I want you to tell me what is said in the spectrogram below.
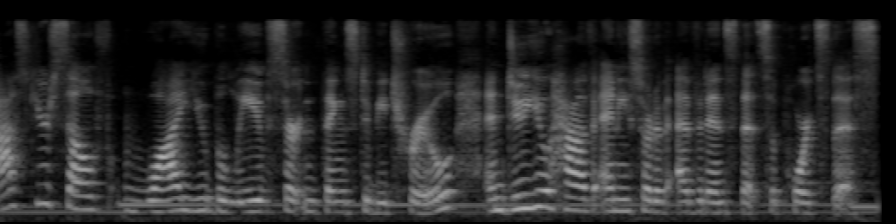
Ask yourself why you believe certain things to be true, and do you have any sort of evidence that supports this?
